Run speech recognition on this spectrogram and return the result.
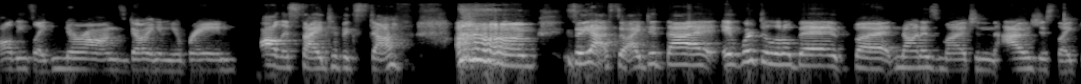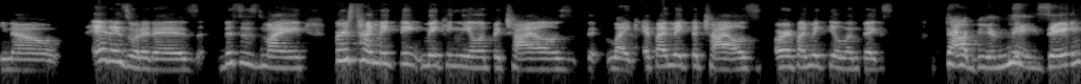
all these like neurons going in your brain all this scientific stuff. Um, so yeah, so I did that. It worked a little bit, but not as much. And I was just like, you know, it is what it is. This is my first time making making the Olympic trials. Like, if I make the trials or if I make the Olympics, that'd be amazing.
